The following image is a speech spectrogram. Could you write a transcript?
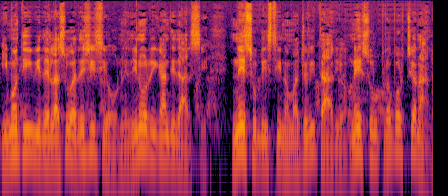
i motivi della sua decisione di non ricandidarsi né sul listino maggioritario né sul proporzionale.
